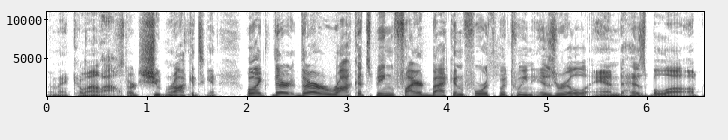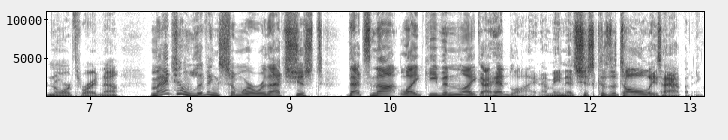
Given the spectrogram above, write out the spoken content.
And they come out wow. and start shooting rockets again. Well, like there, there are rockets being fired back and forth between Israel and Hezbollah up north right now. Imagine living somewhere where that's just that's not like even like a headline. I mean, it's just because it's always happening.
